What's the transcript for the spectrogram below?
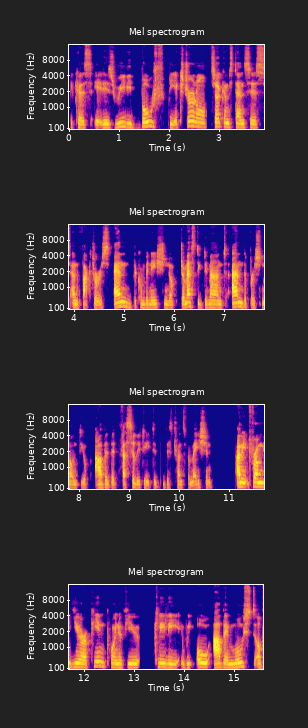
because it is really both the external circumstances and factors and the combination of domestic demand and the personality of Abe that facilitated this transformation. I mean, from the European point of view, clearly we owe Abe most of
